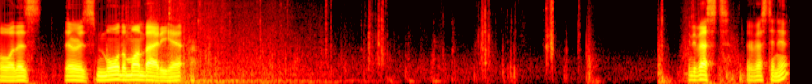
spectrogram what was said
Oh, there's there is more than one baddie here. The vest. The vest in it?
